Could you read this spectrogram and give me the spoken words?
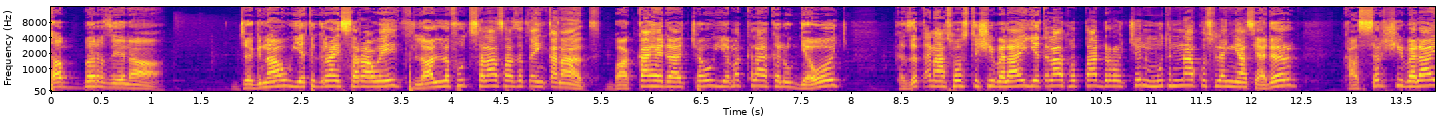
ሰበር ዜና ጀግናው የትግራይ ሰራዊት ላለፉት 39 ቀናት ባካሄዳቸው የመከላከል ውጊያዎች ከ93 ሺህ በላይ የጠላት ወታደሮችን ሙትና ቁስለኛ ሲያደርግ ከ10 ሺህ በላይ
